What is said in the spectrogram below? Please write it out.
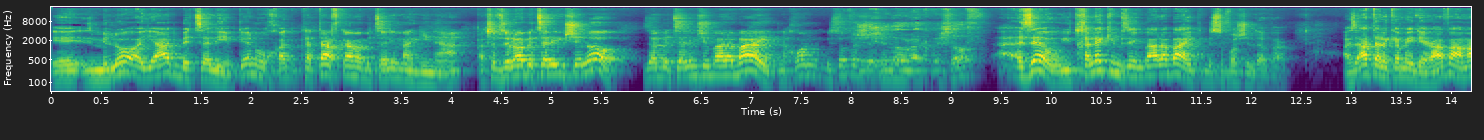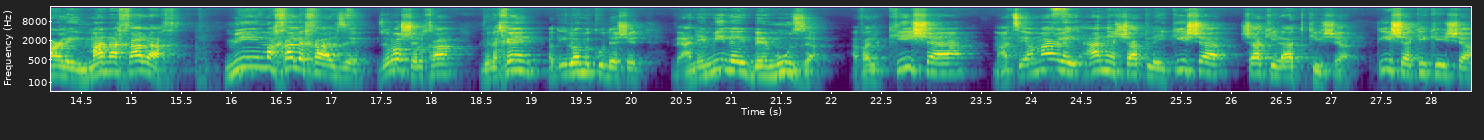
אה, מלוא היד בצלים, כן? הוא כתב כמה בצלים מהגינה, עכשיו זה לא הבצלים שלו, זה הבצלים של בעל הבית, נכון? בסוף הש... שלו רק בסוף? אז זהו, הוא יתחלק עם זה עם בעל הבית בסופו של דבר. אז עתה לקמי דרבה אמר לי, מה נחה לך? מי מחה לך על זה? זה לא שלך, ולכן היא לא מקודשת. ואני מילי במוזה, אבל קישה, מצי אמר לי, אנא שק לי קישה, שקיל את קישה. קישה כי קישה.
